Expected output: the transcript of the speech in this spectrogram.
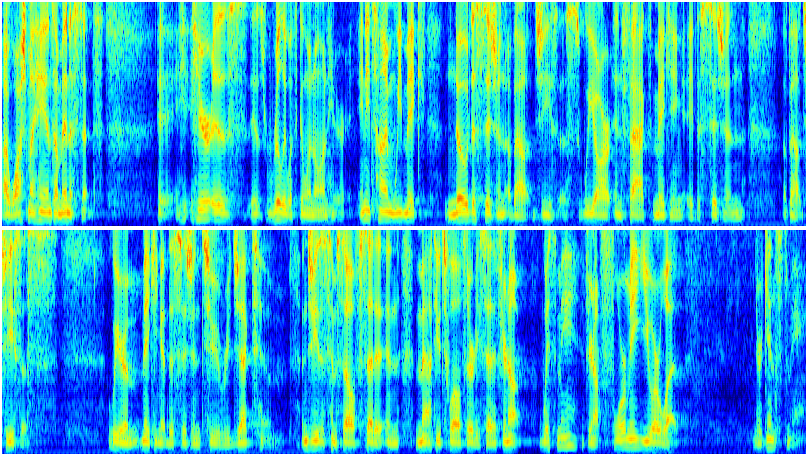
I wash my hands, I'm innocent. Here is, is really what's going on here. Anytime we make no decision about Jesus, we are in fact making a decision about Jesus. We are making a decision to reject him. And Jesus himself said it in Matthew 12 30. He said, If you're not with me, if you're not for me, you are what? You're against me.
